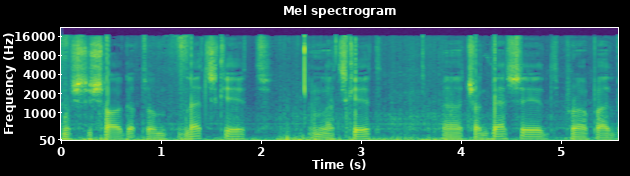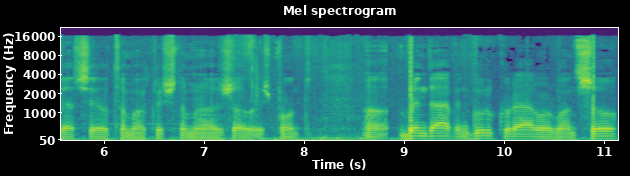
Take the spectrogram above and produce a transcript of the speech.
Most is hallgatom leckét, nem leckét, csak beszéd, Prabhupád beszélt a Krishna Maharajjal, és pont a Brindavan Gurukuráról van szó,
